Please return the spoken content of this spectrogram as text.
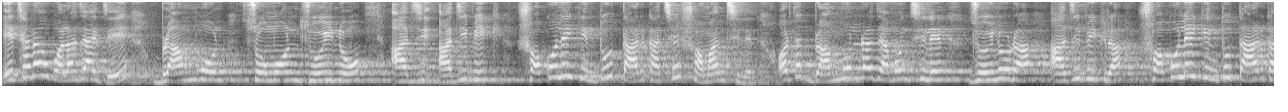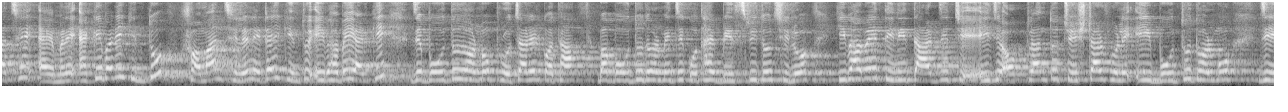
এছাড়াও বলা যায় যে ব্রাহ্মণ, শ্রমণ, জৈন, আজি, আজীবিক সকলেই কিন্তু তার কাছে সমান ছিলেন। অর্থাৎ ব্রাহ্মণরা যেমন ছিলেন, জৈনরা, আজীবিকরা, সকলেই কিন্তু তার কাছে মানে একেবারেই কিন্তু সমান ছিলেন। এটাই কিন্তু এইভাবেই আর কি যে বৌদ্ধ ধর্ম প্রচারের কথা বা বৌদ্ধ ধর্মের যে কোথায় বিস্তৃত ছিল, কীভাবে তিনি তার যে এই যে অক্লান্ত চেষ্টার ফলে এই বৌদ্ধ ধর্ম যে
